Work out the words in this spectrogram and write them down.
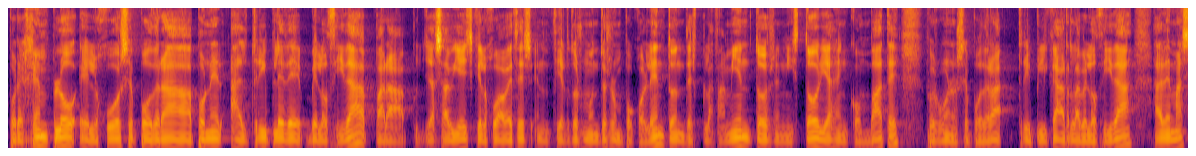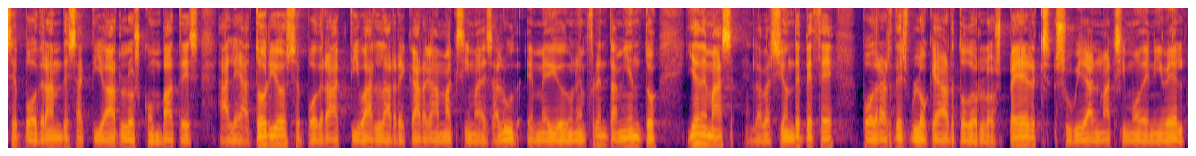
por ejemplo, el juego se podrá poner al triple de velocidad para, ya sabíais que el juego a veces en ciertos momentos es un poco lento, en desplazamientos, en historias, en combate, pues bueno, se podrá triplicar la velocidad, además se podrán desactivar los combates aleatorios, se podrá activar la recarga máxima de salud en medio de un enfrentamiento y además en la versión de PC podrás desbloquear todos los perks, subir al máximo de nivel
